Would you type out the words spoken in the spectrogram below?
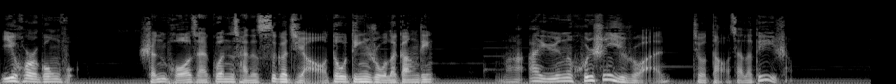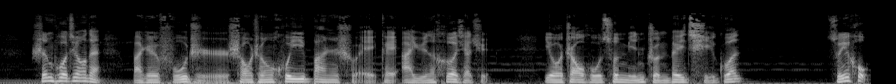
一会儿功夫，神婆在棺材的四个角都钉入了钢钉，那艾云浑身一软，就倒在了地上。神婆交代，把这符纸烧成灰拌水给艾云喝下去，又招呼村民准备起棺，随后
